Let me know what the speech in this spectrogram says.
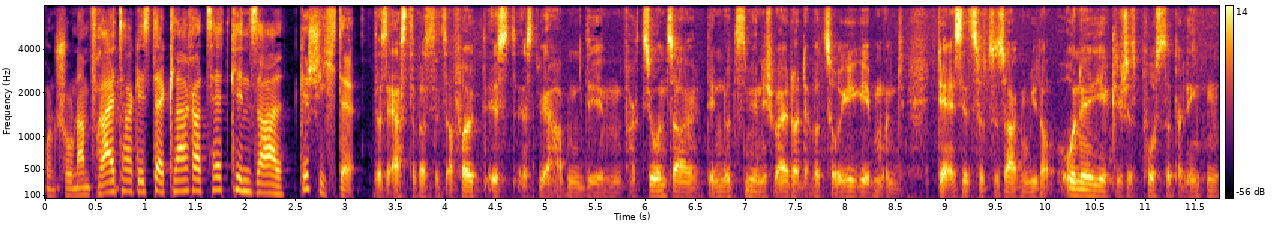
Und schon am Freitag ist der Clara Zetkin-Saal Geschichte. Das Erste, was jetzt erfolgt ist, ist, wir haben den Fraktionssaal, den nutzen wir nicht weiter, der wird zurückgegeben und der ist jetzt sozusagen wieder ohne jegliches Poster der Linken.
